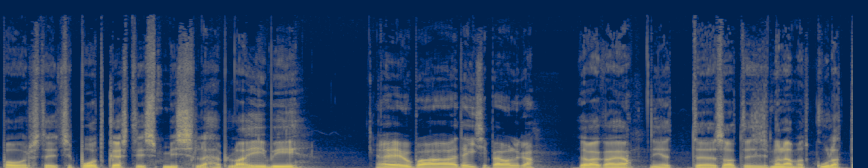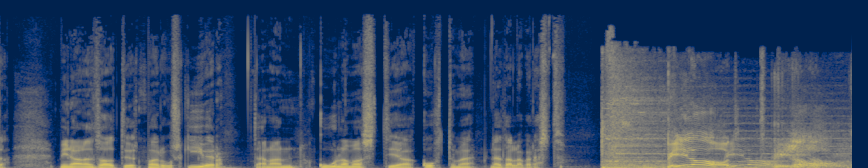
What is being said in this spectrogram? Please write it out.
Power Stage'i podcastis, mis läheb laivi juba teisipäeval ka. väga hea, nii et äh, saate siis mõlemad kuulata. mina olen saatejuht Margus Kiiver, tänan kuulamast ja kohtume nädala pärast. piloot, piloot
